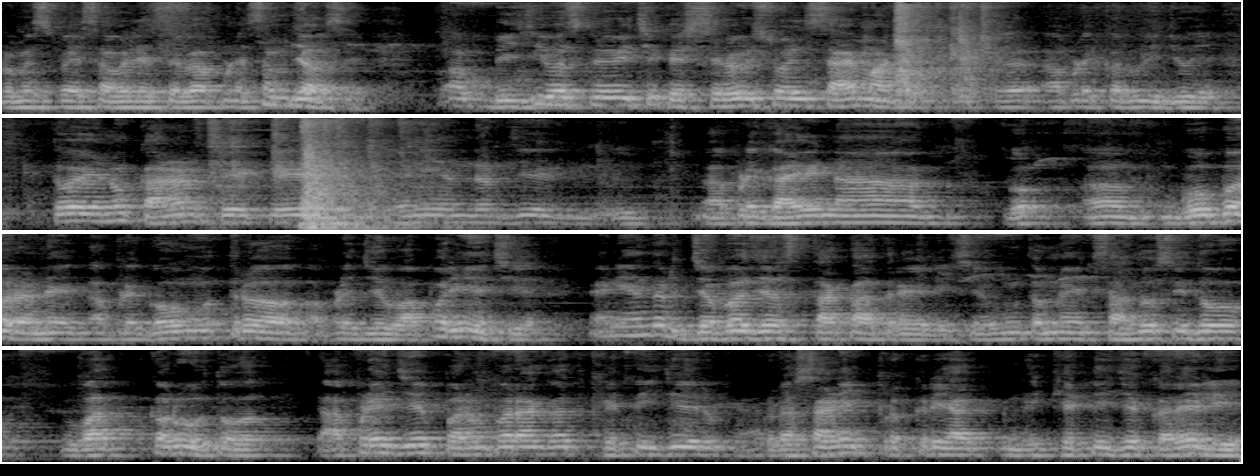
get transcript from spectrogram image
રમેશભાઈ સાવલિયા સાહેબ આપણે સમજાવશે. બીજી વસ્તુ એવી છે કે સેવ સોઇલ શા માટે આપણે કરવી જોઈએ. તો એનું કારણ છે કે એની અંદર જે આપણે ગાયના ગોબર અને આપણે ગૌમૂત્ર આપણે જે વાપરીએ છીએ, એની અંદર જબરજસ્ત તાકાત રહેલી છે. હું તમને એક સાદો સીધો વાત કરું તો આપણે જે પરંપરાગત ખેતી જે રાસાયણિક પ્રક્રિયા, ખેતી જે કરેલી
